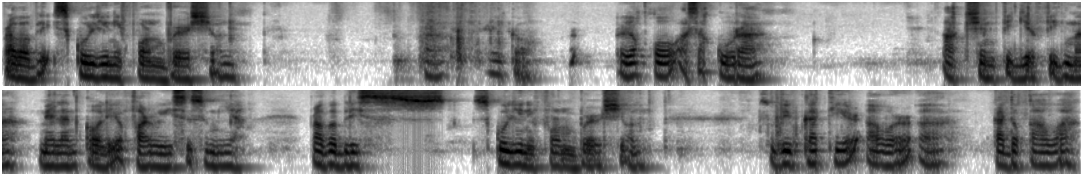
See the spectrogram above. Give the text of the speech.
probably school uniform version. Uh, there you go. Ryoko Asakura action figure Figma Melancholy of Haruhi Suzumiya. Probably school uniform version. So we've got here our uh, Kadokawa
